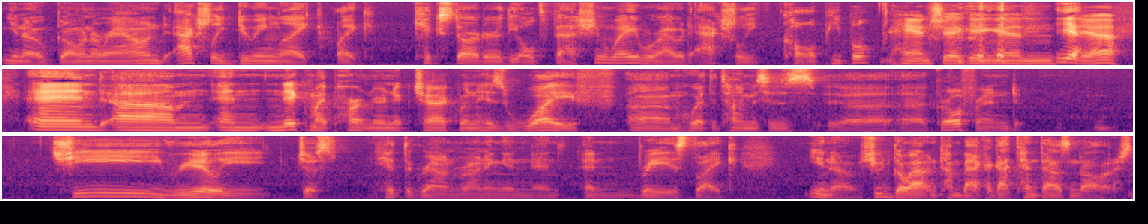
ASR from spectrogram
you know, going around, actually doing like like Kickstarter the old fashioned way, where I would actually call people Handshaking and yeah. yeah. And um, and Nick, my partner, Nick Chakwin, his wife, um, who at the time was his uh, uh, girlfriend, she really just hit the ground running and, and, and raised like, you know, she would go out and come back. I got ten thousand dollars.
